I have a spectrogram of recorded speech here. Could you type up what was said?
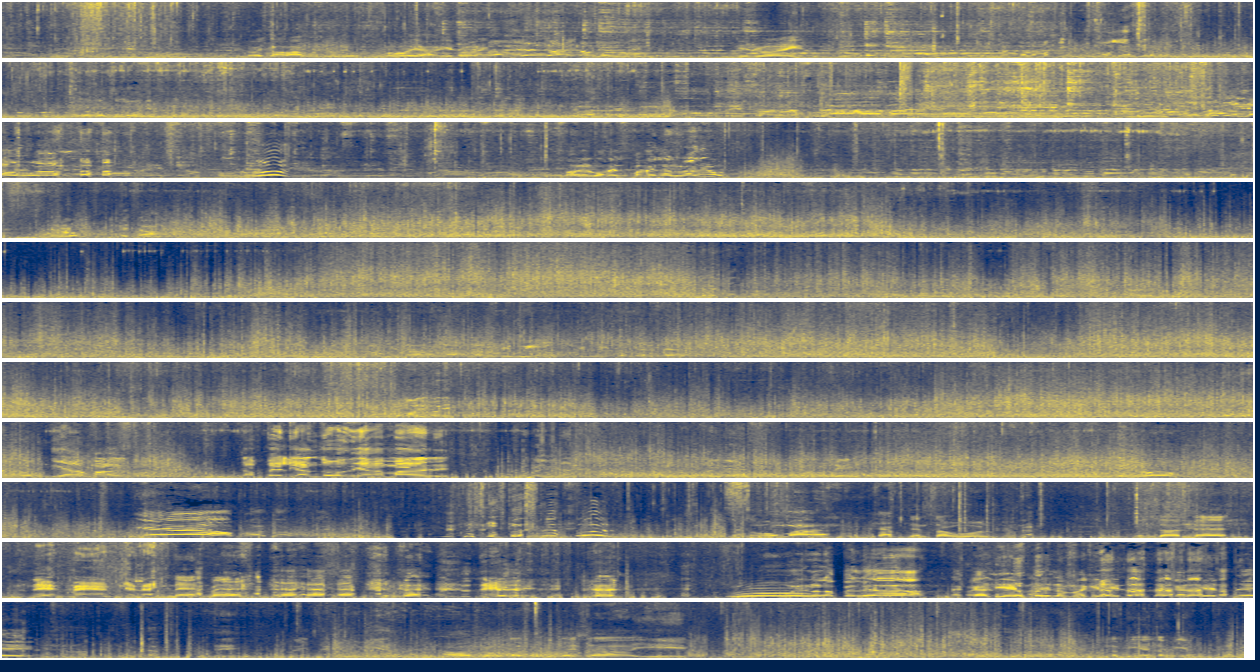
Ahorita abajo. Oh, yeah, he's running. He's running. Acá la máquina, ¿cómo le hace? A ver, baja, baja la radio. Ahí está. La, la, la Kiwi, Kiwi también es- Ay, güey. Día madre, güey. Está peleando madre. Viene. Yeah, motherfucker. Suma. Captain Saúl with the net, Net man, net man. Bueno, la pelea. Está caliente la maquinita, está caliente. Vamos a botar por esa ahí. La mía, la mía.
